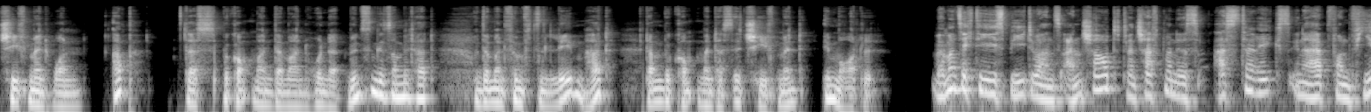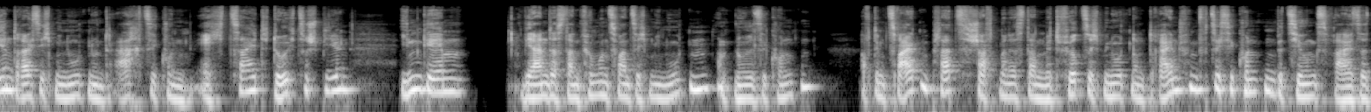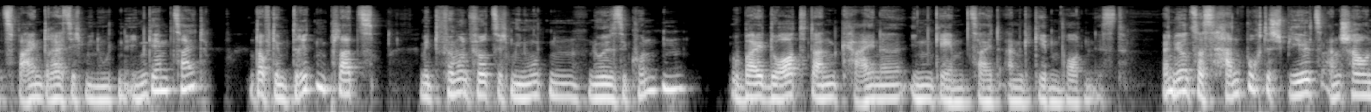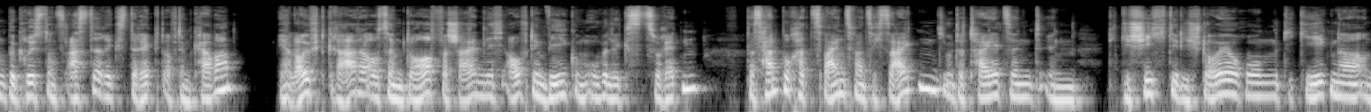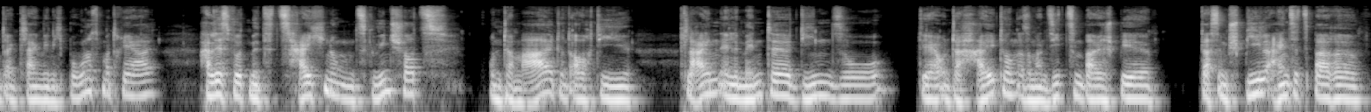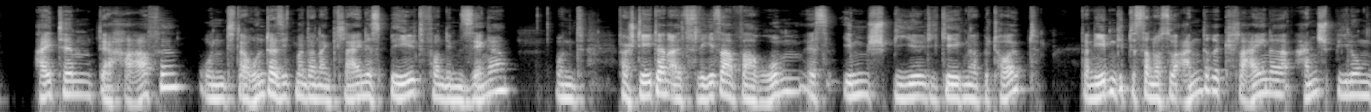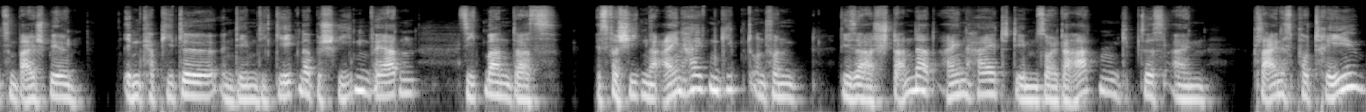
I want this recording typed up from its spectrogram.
Achievement One Up. Das bekommt man, wenn man 100 Münzen gesammelt hat. Und wenn man 15 Leben hat, dann bekommt man das Achievement Immortal. Wenn man sich die Speedruns anschaut, dann schafft man es, Asterix innerhalb von 34 Minuten und 8 Sekunden Echtzeit durchzuspielen. Ingame wären das dann 25 Minuten und 0 Sekunden. Auf dem zweiten Platz schafft man es dann mit 40 Minuten und 53 Sekunden beziehungsweise 32 Minuten Ingame-Zeit. Und auf dem dritten Platz mit 45 Minuten 0 Sekunden, wobei dort dann keine Ingame-Zeit angegeben worden ist. Wenn wir uns das Handbuch des Spiels anschauen, begrüßt uns Asterix direkt auf dem Cover. Er läuft gerade aus seinem Dorf, wahrscheinlich auf dem Weg, um Obelix zu retten. Das Handbuch hat 22 Seiten, die unterteilt sind in die Geschichte, die Steuerung, die Gegner und ein klein wenig Bonusmaterial. Alles wird mit Zeichnungen und Screenshots untermalt und auch die kleinen Elemente dienen so der Unterhaltung. Also man sieht zum Beispiel das im Spiel einsetzbare Item der Harfe und darunter sieht man dann ein kleines Bild von dem Sänger und versteht dann als Leser, warum es im Spiel die Gegner betäubt. Daneben gibt es dann noch so andere kleine Anspielungen, zum Beispiel im Kapitel, in dem die Gegner beschrieben werden, sieht man, dass es verschiedene Einheiten gibt und von dieser Standardeinheit, dem Soldaten, gibt es ein kleines Porträt,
